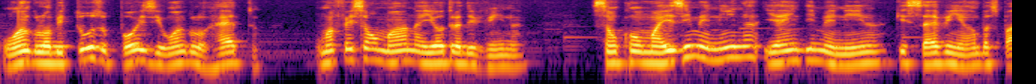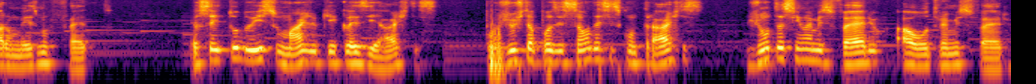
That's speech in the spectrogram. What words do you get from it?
O ângulo obtuso, pois, e o ângulo reto, uma feição humana e outra divina, são como a eximenina e a endimenina, que servem ambas para o mesmo feto. Eu sei tudo isso mais do que Eclesiastes. Por justa posição desses contrastes, junta-se um hemisfério a outro hemisfério.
